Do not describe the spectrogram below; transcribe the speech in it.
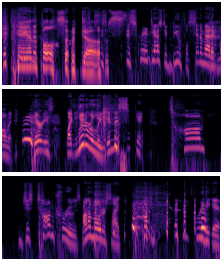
between the Handfuls of doves. This, this fantastic, beautiful cinematic moment. There is like literally in this second, Tom, just Tom Cruise on a motorcycle, fucking flipping through the air,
